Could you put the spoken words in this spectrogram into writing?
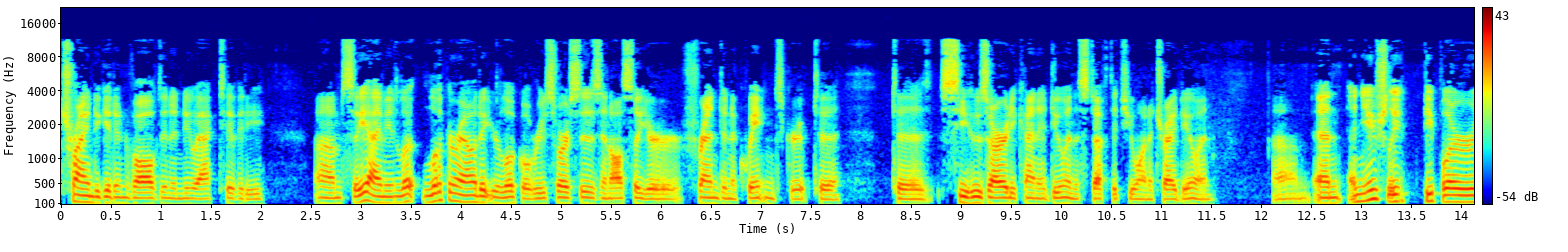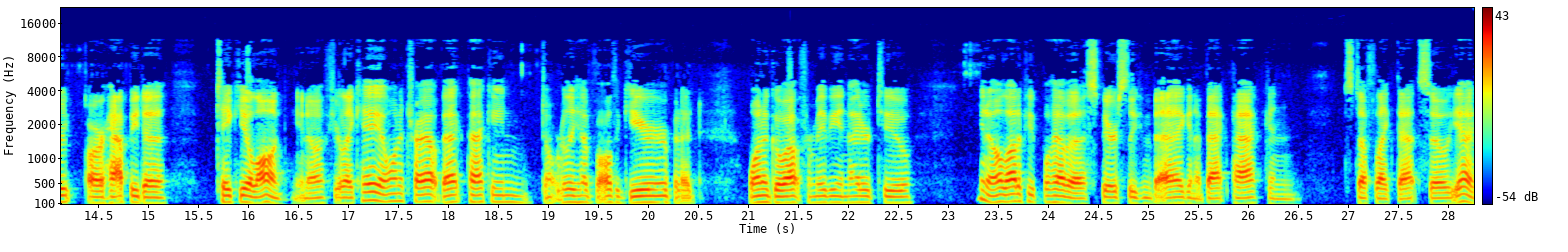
trying to get involved in a new activity. Um, so yeah, I mean, look look around at your local resources and also your friend and acquaintance group to to see who's already kind of doing the stuff that you want to try doing. Um, and and usually people are are happy to take you along. You know, if you're like, hey, I want to try out backpacking, don't really have all the gear, but I want to go out for maybe a night or two. You know, a lot of people have a spare sleeping bag and a backpack and stuff like that. So yeah,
